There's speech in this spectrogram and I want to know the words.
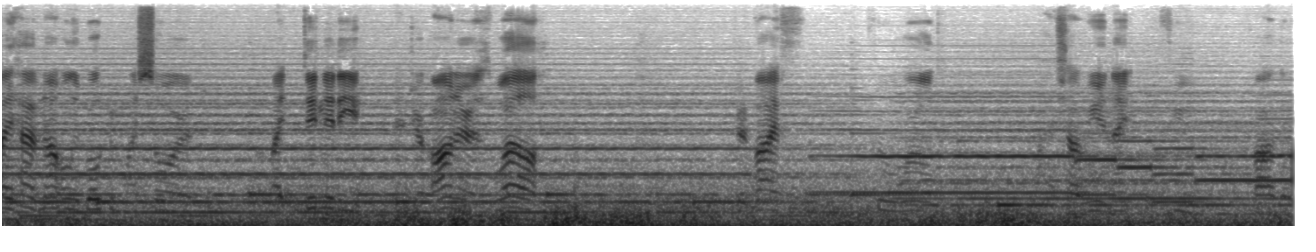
I have not only broken my sword, my dignity and your honor as well. Goodbye, cruel world. I shall reunite with you, Father.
